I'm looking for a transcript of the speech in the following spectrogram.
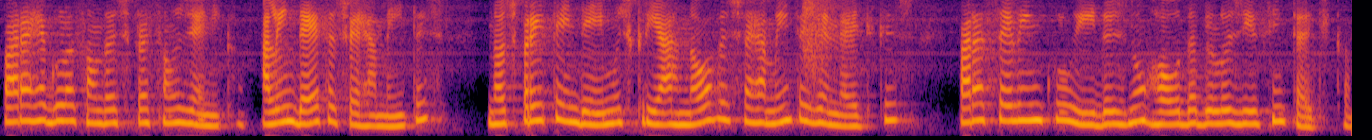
para a regulação da expressão gênica. Além dessas ferramentas, nós pretendemos criar novas ferramentas genéticas para serem incluídas no rol da biologia sintética.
